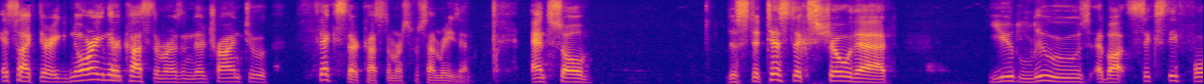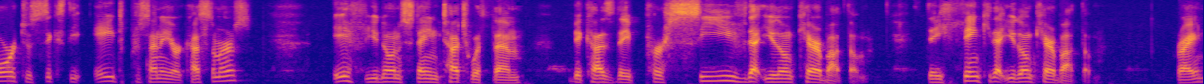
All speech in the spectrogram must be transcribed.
It's like they're ignoring their customers and they're trying to fix their customers for some reason. And so the statistics show that you'd lose about 64 to 68% of your customers if you don't stay in touch with them because they perceive that you don't care about them. They think that you don't care about them, right?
